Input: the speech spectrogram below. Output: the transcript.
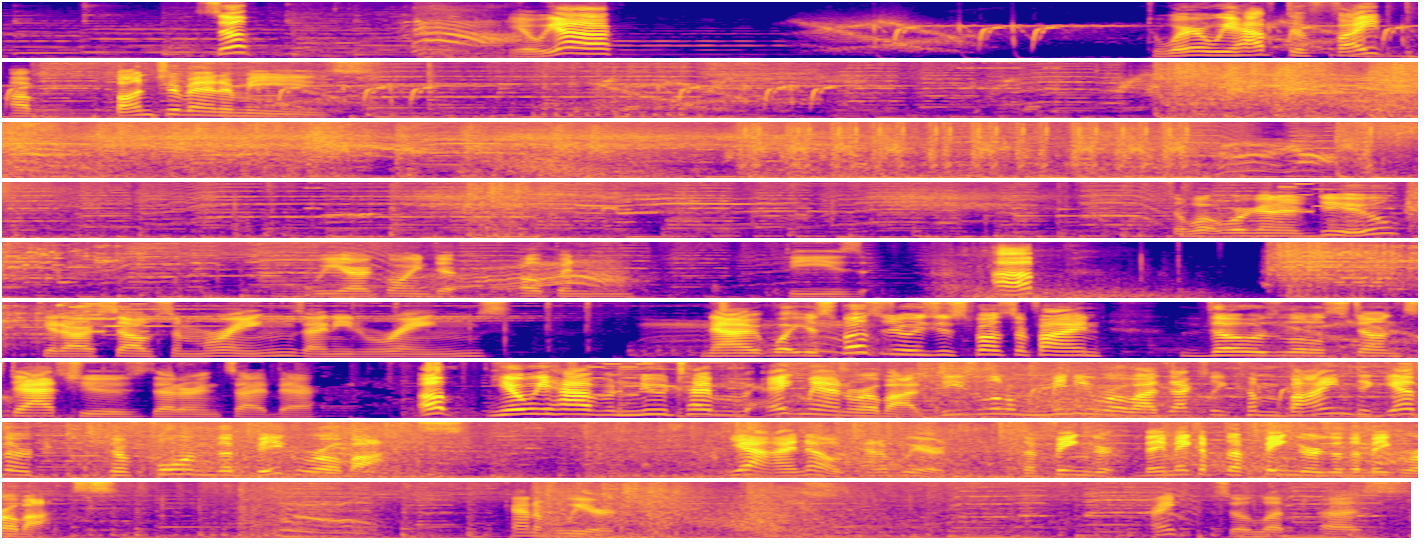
So, here we are. To where we have to fight a bunch of enemies. So what we're gonna do, we are going to open these up. Get ourselves some rings. I need rings. Now, what you're supposed to do is you're supposed to find those little stone statues that are inside there. Oh, here we have a new type of Eggman robot. These little mini robots actually combine together to form the big robots. Yeah, I know, kind of weird. The finger, they make up the fingers of the big robots. Kind of weird. Right, so let us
